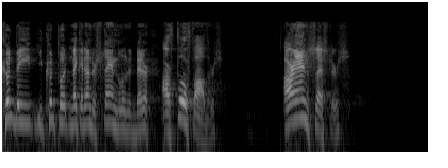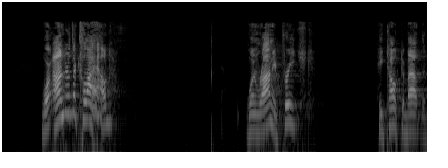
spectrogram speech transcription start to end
could be, you could put, make it understand a little bit better, our forefathers, our ancestors were under the cloud when Ronnie preached, he talked about the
